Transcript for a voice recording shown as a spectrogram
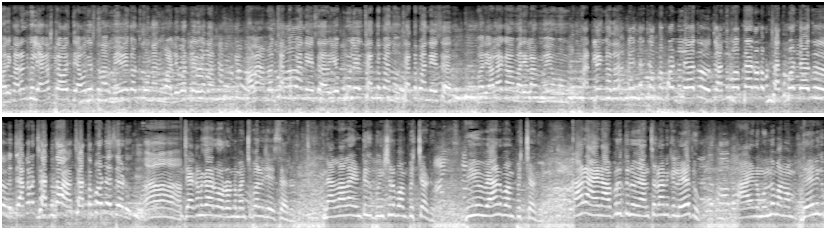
మరి కరెంట్ బిల్ ఎగస్ట్రా వస్తే ఎవరు ఇస్తున్నారు? మేమే కట్టుకున్నాను వాళ్ళు ఇవ్వట్లేదు కదా. అలా మరి చెత్త పని వేశారు ఎప్పుడు లేదు చెత్త పని చెత్త పని వేశారు మరి అలాగా మరి ఇలా మేము కట్టలేం కదా? చెత్త పండు లేదు. చంద్రబాబు నాయుడు ఉన్నప్పుడు చెత్త పండు లేదు. జగన్ చెత్త చెత్త పండు వేసాడు ఆ. జగన్ గారు రెండు మంచి పనులు చేశారు. నెల నెల ఇంటికి పింఛన్ పంపించాడు. బియ్యం వ్యాన్ పంపించాడు. కానీ ఆయన అభివృద్ధిని ఎంచడానికి లేదు. ఆయన ముందు మనం దేనికి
